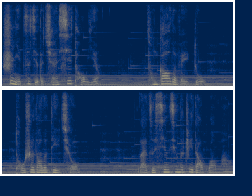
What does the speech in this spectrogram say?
是你自己的全息投影。从高的维度投射到了地球，来自星星的这道光芒，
